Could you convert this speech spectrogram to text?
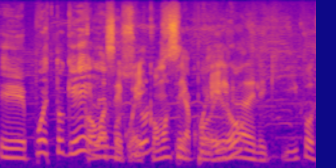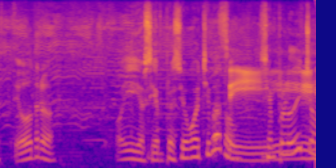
eh, puesto que ¿Cómo la se, emoción cue- cómo se apoderó. cuelga del equipo este otro? Oye, yo siempre he sido guachipato. Sí, Siempre lo he dicho.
